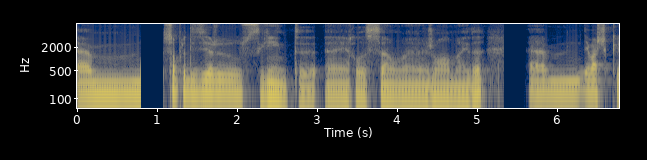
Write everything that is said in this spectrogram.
Um, só para dizer o seguinte em relação a João Almeida, um, eu acho que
